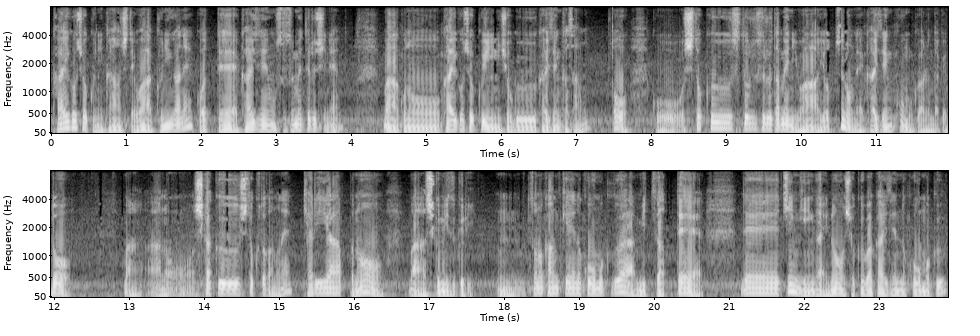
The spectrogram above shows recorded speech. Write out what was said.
介護職に関しては国がね、こうやって改善を進めてるしね。まあこの介護職員処遇改善加算をこう取得するためには4つのね、改善項目があるんだけど、まあ、あの、資格取得とかのね、キャリアアップの、まあ、仕組み作り。うん、その関係の項目が3つあって、で、賃金以外の職場改善の項目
